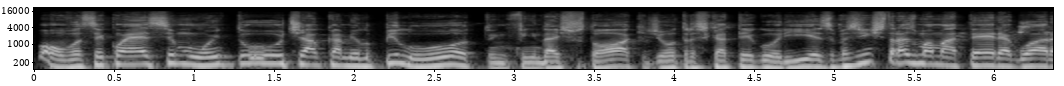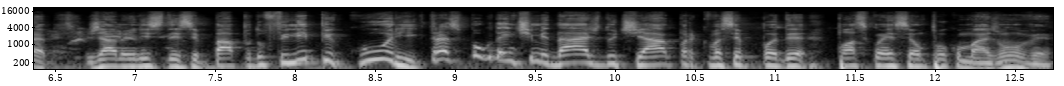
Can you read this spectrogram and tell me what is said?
Bom, você conhece muito o Thiago Camilo piloto, enfim, da estoque, de outras categorias, mas a gente traz uma matéria agora, já no início desse papo, do Felipe Cury, que traz um pouco da intimidade do Thiago para que você poder, possa conhecer um pouco mais. Vamos ver.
